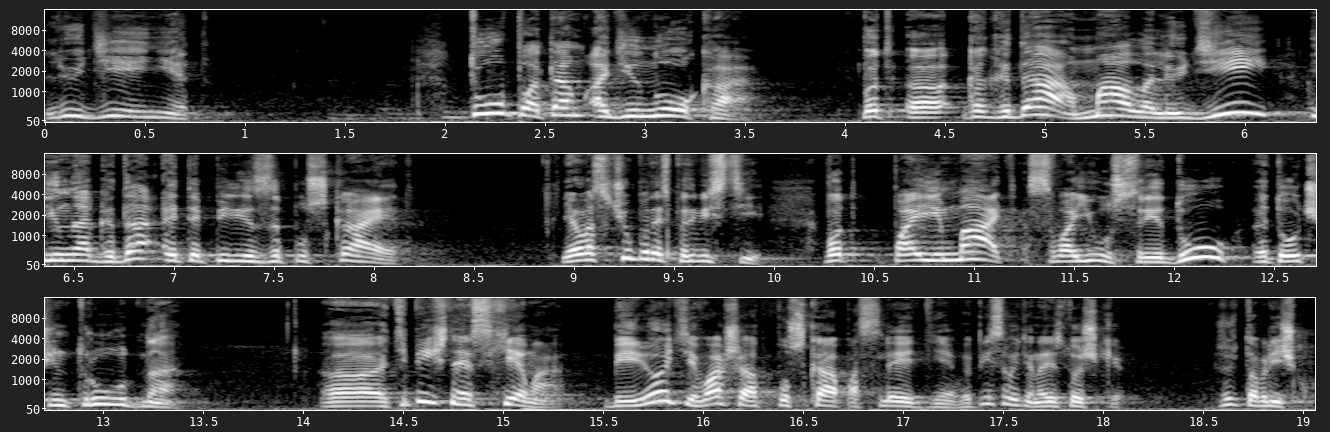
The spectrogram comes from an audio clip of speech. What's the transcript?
Людей нет. Тупо там одиноко. Вот э, когда мало людей, иногда это перезапускает. Я вас хочу пытаться подвести. Вот поймать свою среду, это очень трудно. Э, типичная схема. Берете ваши отпуска последние, выписываете на листочке, рисуете табличку.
